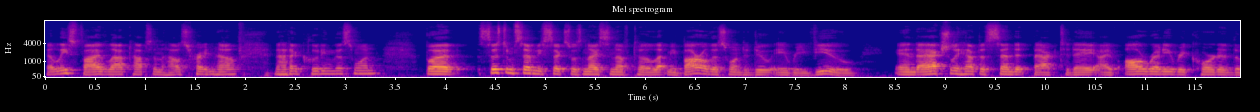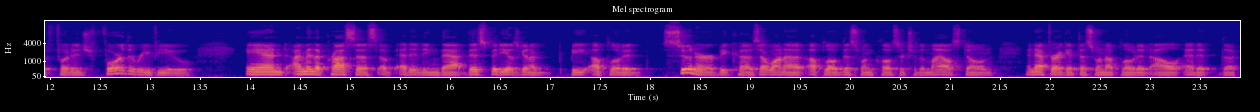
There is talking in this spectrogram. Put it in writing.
at least five laptops in the house right now, not including this one. But System 76 was nice enough to let me borrow this one to do a review. And I actually have to send it back today. I've already recorded the footage for the review and I'm in the process of editing that. This video is going to be uploaded sooner because I want to upload this one closer to the milestone. And after I get this one uploaded, I'll edit the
